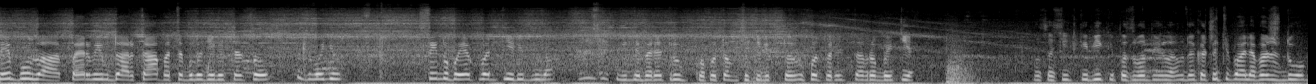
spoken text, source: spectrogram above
не була. Перший удар каба, це було 9 часов. Дзвоню сину, бо я в квартирі була. Він не бере трубку, а потім ще телефон перестав робити. У сусідки Віки позвонила, вона каже, Валя, ваш дом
